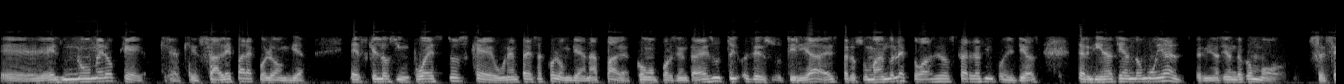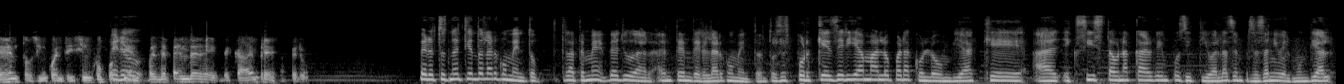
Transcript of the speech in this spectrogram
eh, el número que, que, sale para Colombia es que los impuestos que una empresa colombiana paga como porcentaje de, sus utilidades, pero sumándole todas esas cargas impositivas, termina siendo muy alto, termina siendo como 60 o 55%, pues depende de, de cada empresa, pero... Pero entonces no entiendo el argumento. Tráteme de ayudar a entender el argumento. Entonces, ¿por qué sería malo para Colombia que ah, exista una carga impositiva a las empresas a nivel mundial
